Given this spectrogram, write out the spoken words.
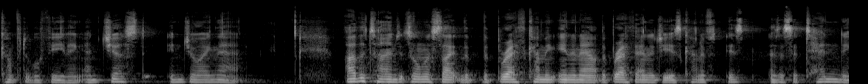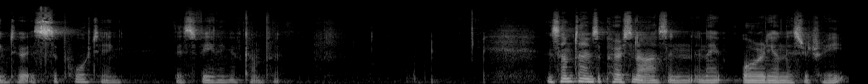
comfortable feeling and just enjoying that. Other times it's almost like the, the breath coming in and out, the breath energy is kind of, is, as I said, tending to it, is supporting this feeling of comfort. And sometimes a person asks, and, and they're already on this retreat,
